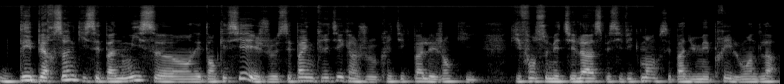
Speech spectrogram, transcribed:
des personnes qui s'épanouissent euh, en étant caissier et je c'est pas une critique hein, je critique pas les gens qui, qui font ce métier là spécifiquement. C'est pas du mépris loin de là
